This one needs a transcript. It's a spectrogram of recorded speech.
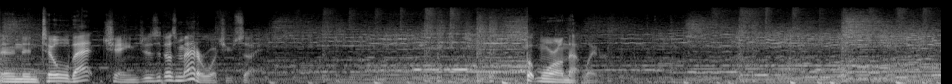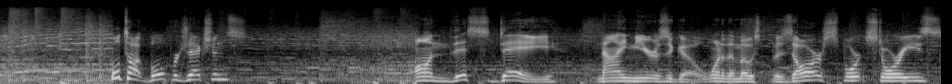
And until that changes, it doesn't matter what you say. But more on that later. We'll talk bowl projections on this day nine years ago. One of the most bizarre sports stories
